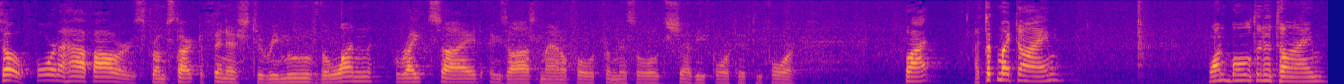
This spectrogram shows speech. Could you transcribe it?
So four and a half hours from start to finish to remove the one right side exhaust manifold from this old Chevy 454. But I took my time, one bolt at a time,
